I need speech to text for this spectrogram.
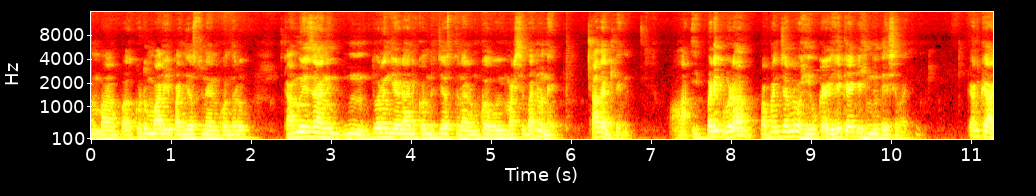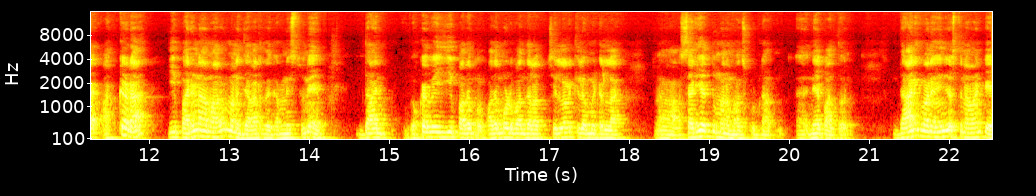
మా కుటుంబాలు పనిచేస్తున్నాయని కొందరు. కమ్యూనిజాన్ని దూరం చేయడానికి కొందరు చేస్తున్నారు ఇంకొక విమర్శ ఇవన్నీ ఉన్నాయి. కాదట్లేదు. ఇప్పటికి కూడా ప్రపంచంలో ఒక ఏకైక హిందూ దేశం అది. కనుక అక్కడ ఈ పరిణామాలను మనం జాగ్రత్తగా గమనిస్తూనే దాని ఒక వెయ్యి పద పదమూడు వందల చిల్లర కిలోమీటర్ల సరిహద్దు మనం పంచుకుంటున్నాం నేపాల్తో. దానికి మనం ఏం చేస్తున్నామంటే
